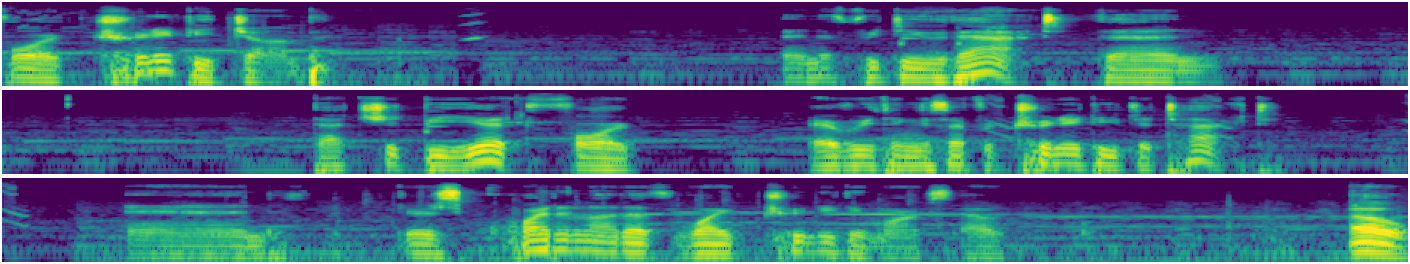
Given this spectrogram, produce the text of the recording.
for Trinity Jump. And if we do that, then that should be it for everything except for Trinity Detect. And there's quite a lot of white Trinity marks out. Oh,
